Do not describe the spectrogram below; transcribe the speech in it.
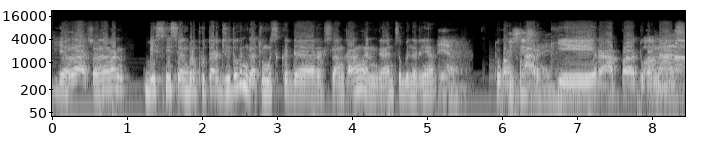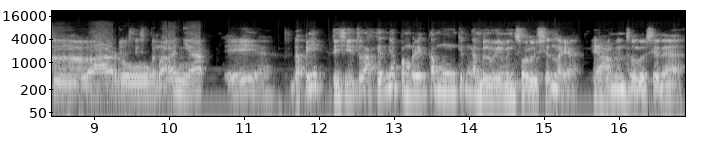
Iyalah, soalnya kan bisnis yang berputar di situ kan nggak cuma sekedar selangkangan kan sebenarnya. Iya. tukang Bisnis, parkir apa tukang Oh, nasi nah, warung banyak. Iya, tapi di situ akhirnya pemerintah mungkin ngambil win-win solution lah ya. Ya. Win-win solutionnya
